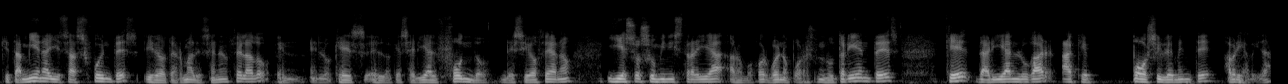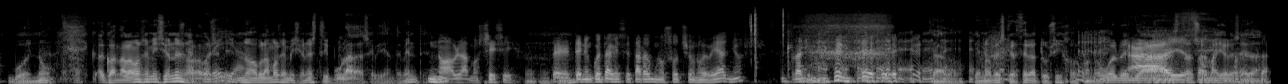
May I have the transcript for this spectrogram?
que también hay esas fuentes hidrotermales en Encelado, en, en, lo que es en lo que sería el fondo de ese océano, y eso suministraría a lo mejor, bueno, pues nutrientes que darían lugar a que posiblemente habría vida. Bueno, cuando hablamos de misiones, no hablamos, de misiones tripuladas, evidentemente. No hablamos, sí, sí. Eh, ten en cuenta que se tarda unos 8 o 9 años, claro, que no ves crecer a tus hijos cuando vuelven ya a mayores de edad.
